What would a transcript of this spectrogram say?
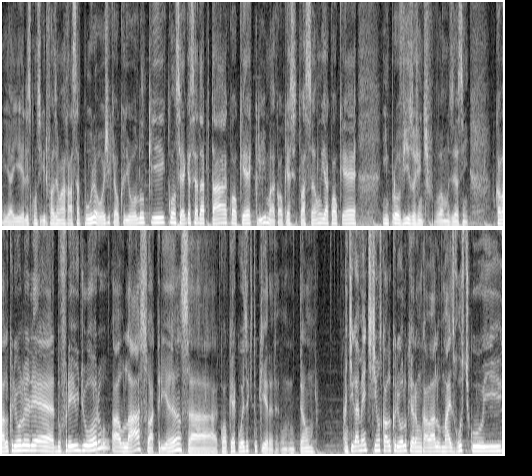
E aí eles conseguiram fazer uma raça pura hoje, que é o crioulo, que consegue se adaptar a qualquer clima, a qualquer situação e a qualquer improviso, a gente, vamos dizer assim. O cavalo crioulo ele é do freio de ouro ao laço, à criança, a qualquer coisa que tu queira. Então, antigamente tinha os cavalos crioulo que era um cavalo mais rústico e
